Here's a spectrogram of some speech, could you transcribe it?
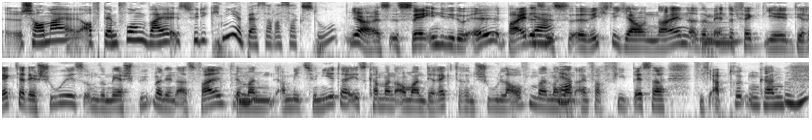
äh, schau mal auf Dämpfung, weil ist für die Knie besser. Was sagst du? Ja, es ist sehr individuell. Beides ja. ist äh, richtig, ja und nein. Also im mhm. Endeffekt, je direkter der Schuh ist, umso mehr spürt man den Asphalt. Wenn mhm. man ambitionierter ist, kann man auch mal einen direkteren Schuh laufen, weil man ja. dann einfach viel besser sich abdrücken kann. Mhm.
